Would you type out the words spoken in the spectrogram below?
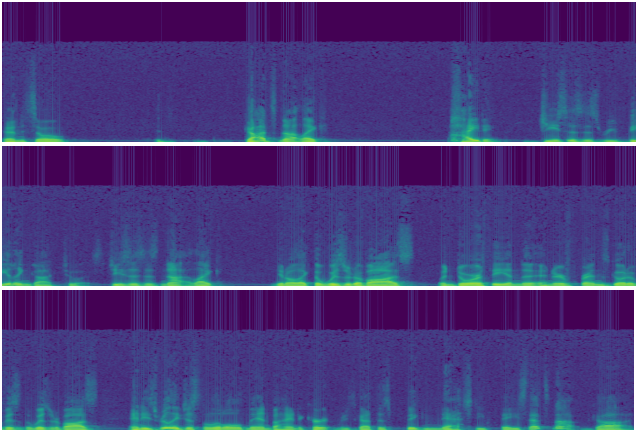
And so God's not like hiding. Jesus is revealing God to us. Jesus is not like, you know, like the Wizard of Oz when Dorothy and, the, and her friends go to visit the Wizard of Oz, and he's really just a little old man behind a curtain, but he's got this big, nasty face. That's not God.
